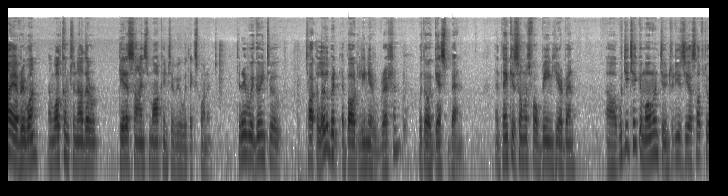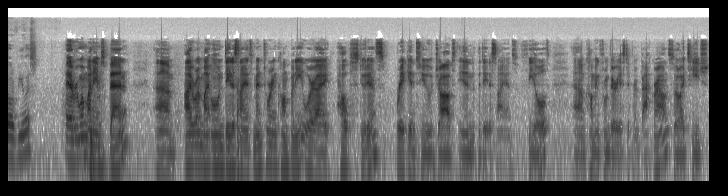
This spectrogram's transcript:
Hi everyone and welcome to another data science mock interview with Exponent. Today we're going to talk a little bit about linear regression with our guest Ben. And thank you so much for being here Ben. Uh, would you take a moment to introduce yourself to our viewers? Hey everyone, my name's Ben. Um, I run my own data science mentoring company where I help students break into jobs in the data science field, um, coming from various different backgrounds. So I teach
